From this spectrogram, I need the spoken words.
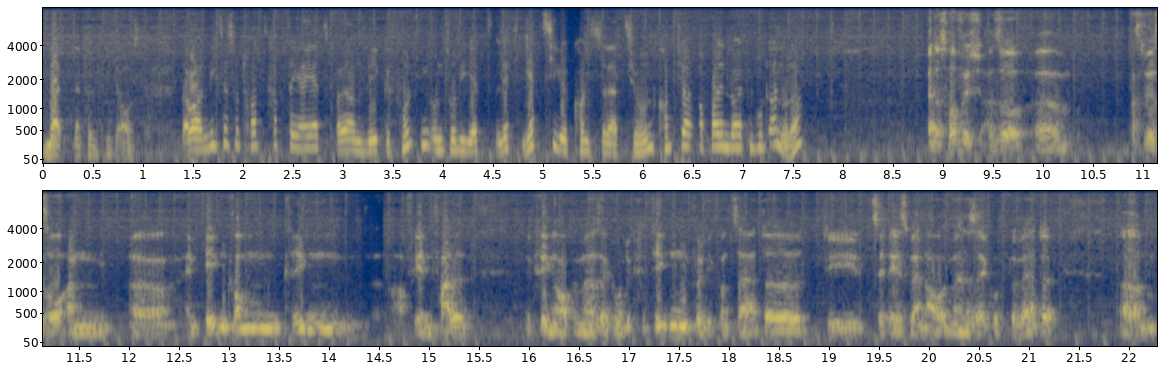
Bleibt natürlich nicht aus. Aber nichtsdestotrotz habt ihr ja jetzt euren Weg gefunden und so die jetzt, jetzige Konstellation kommt ja auch bei den Leuten gut an, oder? Ja, das hoffe ich. Also, äh, was wir so an äh, Entgegenkommen kriegen, auf jeden Fall. Wir kriegen auch immer sehr gute Kritiken für die Konzerte. Die CDs werden auch immer sehr gut bewertet. Ähm,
